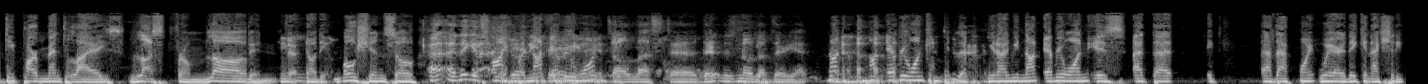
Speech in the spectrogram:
departmentalize lust from love and Yeah. you know the emotions. So I, I think it's Fine, but not everyone. It's all lust. Uh, there, there's no love there yet. not not everyone can do that. You know, what I mean, not everyone is at that at that point where they can actually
